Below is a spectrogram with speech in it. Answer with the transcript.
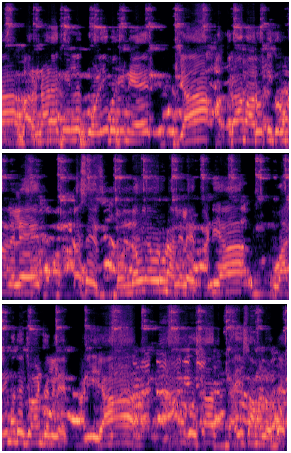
हे अर्नाळ्यातील कोळी भगिनी आहेत ज्या अकरा मारुती करून आलेल्या आहेत तसेच गोंदवल्यावरून आलेल्या आहेत आणि या वारीमध्ये जॉईन झालेल्या आहेत. आणि या नामघोषात काही सामील होत आहेत.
